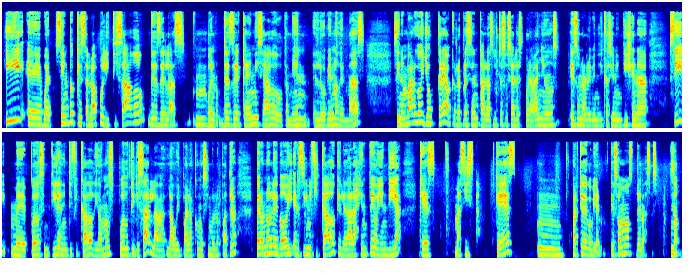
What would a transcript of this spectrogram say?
Y eh, bueno, siento que se lo ha politizado desde las, mm, bueno, desde que ha iniciado también el gobierno del MAS. Sin embargo, yo creo que representa las luchas sociales por años, es una reivindicación indígena. Sí, me puedo sentir identificado, digamos, puedo utilizar la, la huipala como símbolo patrio, pero no le doy el significado que le da la gente hoy en día, que es masista, que es un partido de gobierno, que somos del más así. No,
